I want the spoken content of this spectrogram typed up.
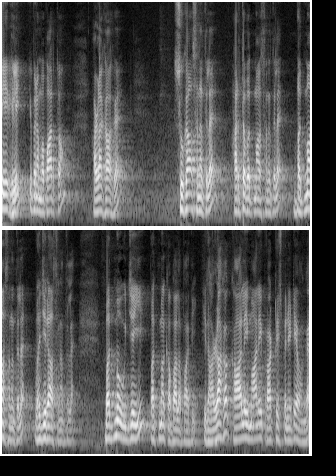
நேர்களே இப்போ நம்ம பார்த்தோம் அழகாக சுகாசனத்தில் அர்த்த பத்மாசனத்தில் பத்மாசனத்தில் வஜிராசனத்தில் பத்ம உஜ்ஜயி பத்ம கபாலபாதி. இது அழகாக காலை மாலை ப்ராக்டிஸ் பண்ணிகிட்டே வாங்க.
